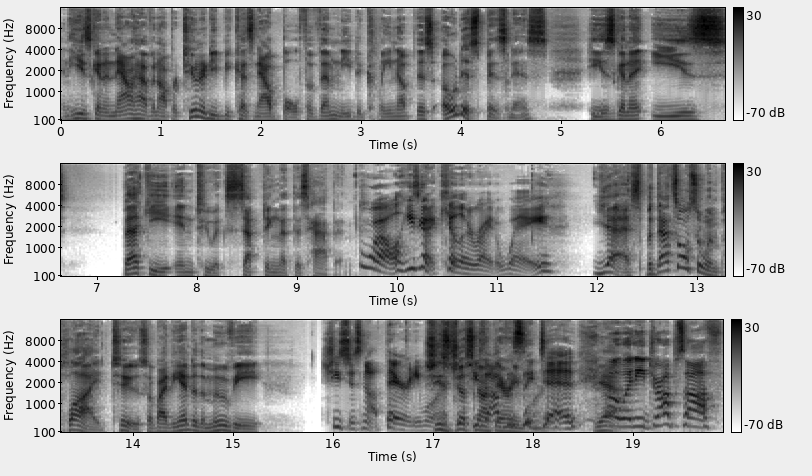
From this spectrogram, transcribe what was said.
And he's going to now have an opportunity because now both of them need to clean up this Otis business. He's going to ease Becky into accepting that this happened. well, he's going to kill her right away. Yes, but that's also implied too. So by the end of the movie, She's just not there anymore. She's just not there anymore. obviously dead. Yeah. Oh, and he drops off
